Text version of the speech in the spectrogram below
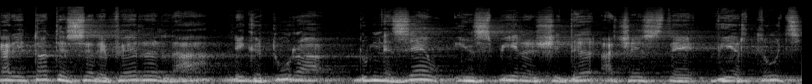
care toate se referă la legătura Dumnezeu inspiră și dă aceste virtuți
